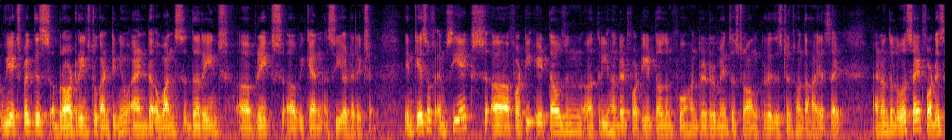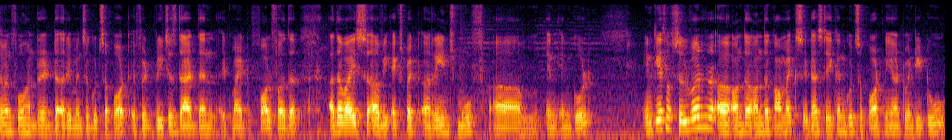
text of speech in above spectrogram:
we expect this broad range to continue, and uh, once the range uh, breaks, uh, we can see a direction. In case of MCX, uh, 48,300, 48,400 remains a strong resistance on the higher side, and on the lower side, 47,400 uh, remains a good support. If it breaches that, then it might fall further. Otherwise, uh, we expect a range move um, in in gold. In case of silver, uh, on the on the COMEX, it has taken good support near twenty two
